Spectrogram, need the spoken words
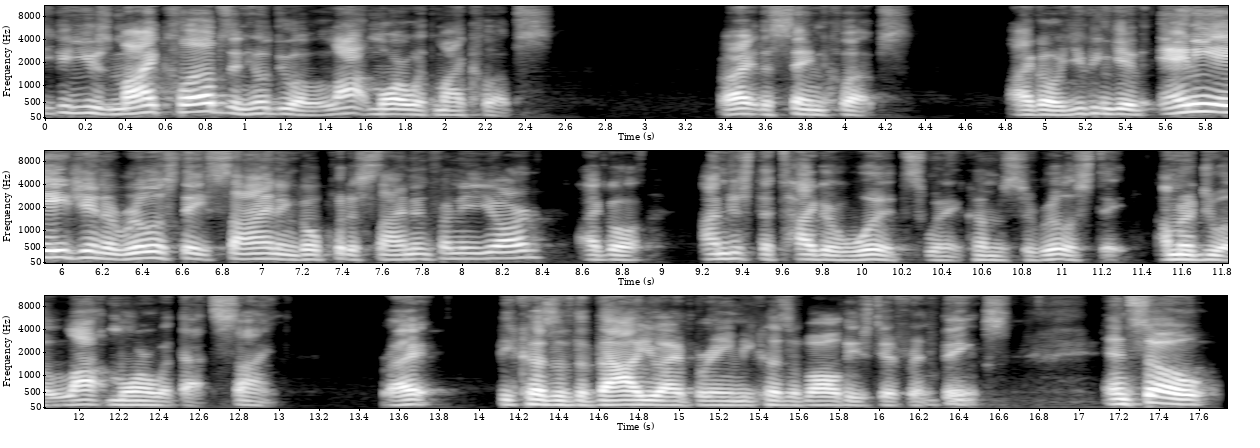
He can use my clubs and he'll do a lot more with my clubs, right? The same clubs. I go, you can give any agent a real estate sign and go put a sign in front of your yard. I go, I'm just the Tiger Woods when it comes to real estate. I'm going to do a lot more with that sign, right? Because of the value I bring, because of all these different things. And so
